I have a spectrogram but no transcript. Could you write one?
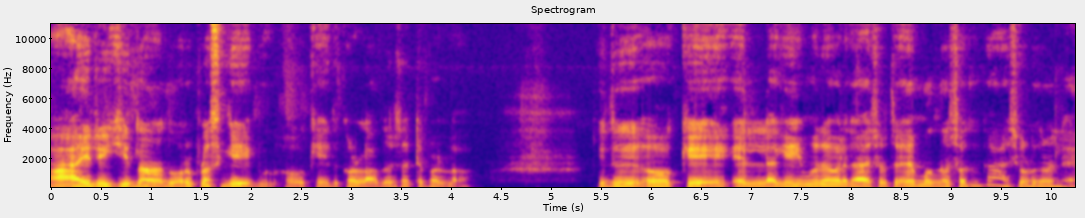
ആയിരം രൂപയ്ക്ക് നാനൂറ് പ്ലസ് ഗെയിം ഓക്കെ ഇത് കൊള്ളാവുന്നൊരു സെറ്റപ്പ് ആണല്ലോ. ഇത് ഓക്കെ എല്ലാ ഗെയിമും ഇതേപോലെ കാശ് കൊടുത്ത് എമംഗസൊക്കെ കാശ് കൊടുക്കണല്ലേ?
